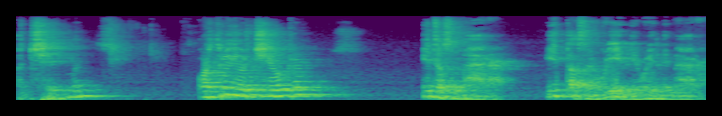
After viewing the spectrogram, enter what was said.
achievements, or through your children, it doesn't matter. It doesn't really, really matter.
